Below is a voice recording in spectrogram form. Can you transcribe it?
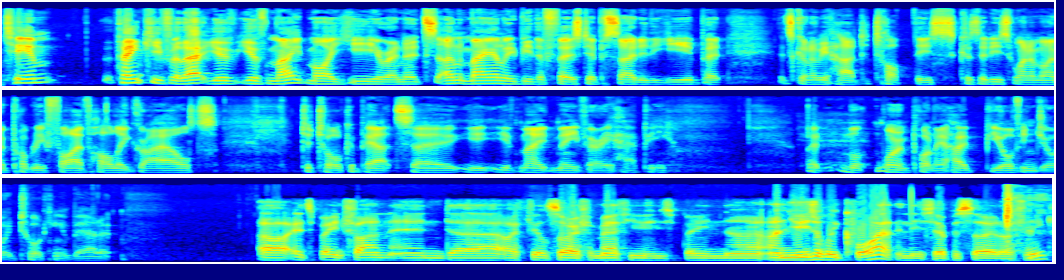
Tim, thank you for that. You've you've made my year, and it's it may only be the first episode of the year, but it's going to be hard to top this because it is one of my probably five holy grails to talk about. So you, you've made me very happy. But more, more importantly, I hope you've enjoyed talking about it. Uh, it's been fun, and uh, I feel sorry for Matthew. He's been uh, unusually quiet in this episode. I think.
